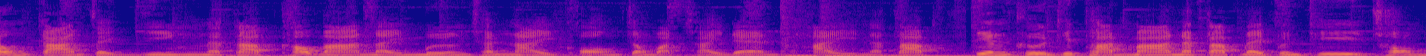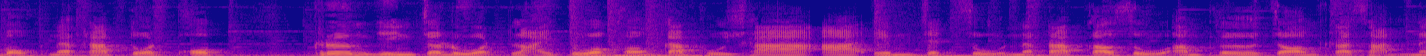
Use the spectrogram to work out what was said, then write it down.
ต้องการจะยิงนะครับเข้ามาในเมืองชั้นในของจังหวัดชายแดนไทยนะครับเที่ยงคืนที่ผ่านมานะครับในพื้นที่ช่องบกนะครับตรวจพบ เครื่องยิงจรวดหลายตัวของกัมพูชา RM70 นะครับเข้าสู่อำเภอจอมกระสันใน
